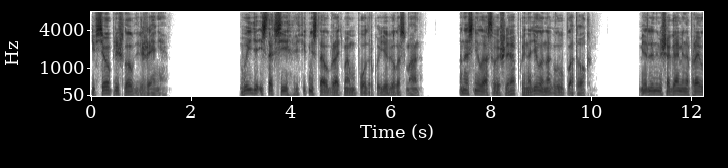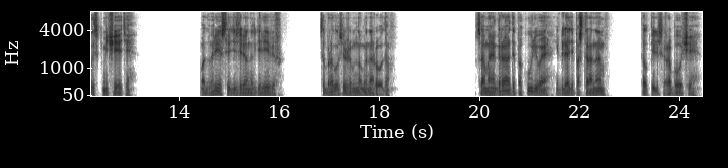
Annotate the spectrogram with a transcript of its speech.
и все пришло в движение. Выйдя из такси, Рефик не стал брать маму под руку, ее вел Осман. Она сняла свою шляпку и надела на голову платок. Медленными шагами направилась к мечети. Во дворе среди зеленых деревьев собралось уже много народу. У самой ограды, покуривая и глядя по сторонам, толпились рабочие.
